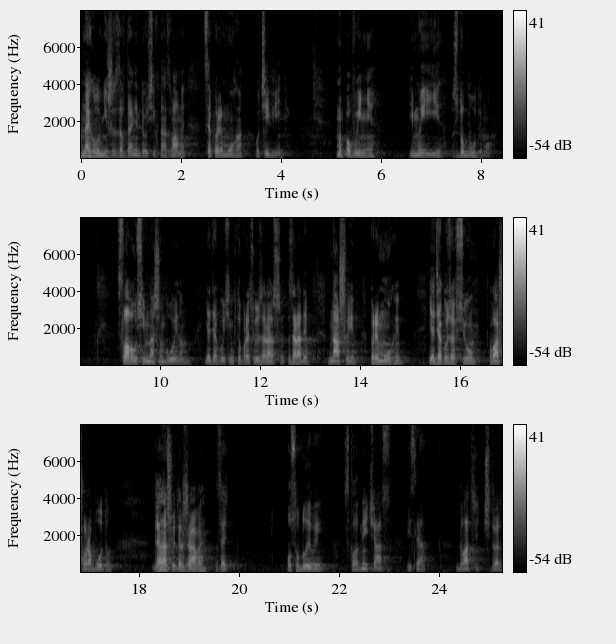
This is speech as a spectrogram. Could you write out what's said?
Найголовніше завдання для усіх нас з вами це перемога у цій війні. Ми повинні і ми її здобудемо. Слава усім нашим воїнам. Я дякую всім, хто працює заради нашої перемоги. Я дякую за всю вашу роботу для нашої держави за особливий складний час після 24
